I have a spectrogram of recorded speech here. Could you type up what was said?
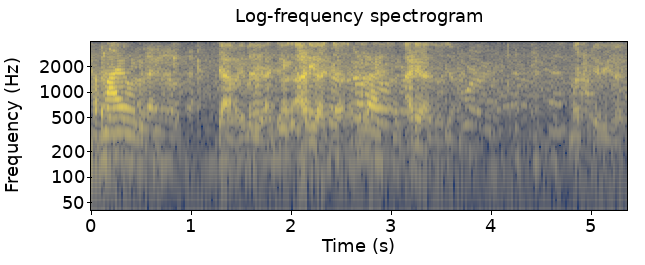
સમાયો નથી ચાલો એ બધી આડી વાત આડી વાત જાઓ. મસ્કરી વાત.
